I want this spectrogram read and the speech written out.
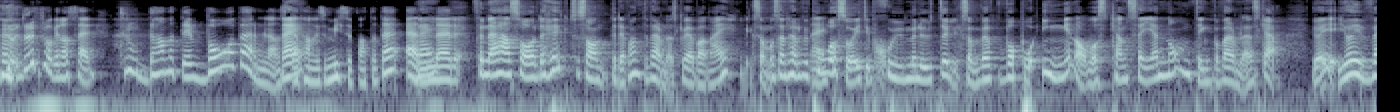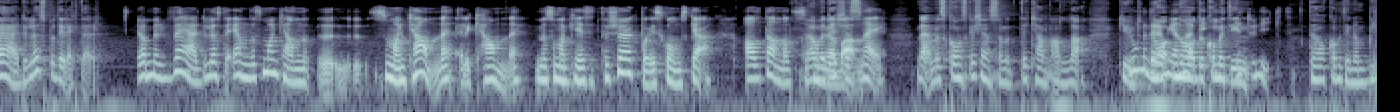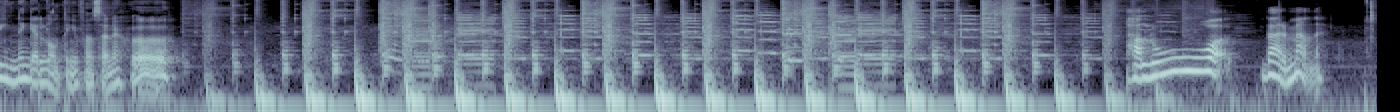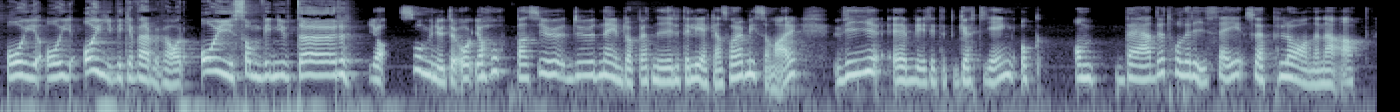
Då, är frågan så här, trodde han att det var värmländska, Nej. att han liksom missuppfattat det? Eller? Nej, för när han sa det högt så sa han det där var inte värmländska. Jag bara nej. Liksom. Och sen höll vi Nej. på så i typ sju minuter liksom. Var på ingen av oss kan säga någonting på värmländska. Jag är, jag är värdelös på dialekter. Ja men värdelöst, det enda som man kan, eh, som man kan, eller kan, men som man kan ge sitt försök på är skånska. Allt annat så Ja, kommer jag bara, känns- nej. Nej men skånska känns som att det kan alla. Gud, Jo men nu, det jag har- nu menar, har det kommit in, unikt. det har kommit in en blinning eller någonting i fönstret nu. Öh. Hallå värmen! Oj, oj, oj vilken värme vi har. Oj som vi njuter! Ja, så minuter och jag hoppas ju, du namedroppar att ni är lite lekansvariga midsommar. Vi eh, blir ett litet gött gäng och om vädret håller i sig så är planerna att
